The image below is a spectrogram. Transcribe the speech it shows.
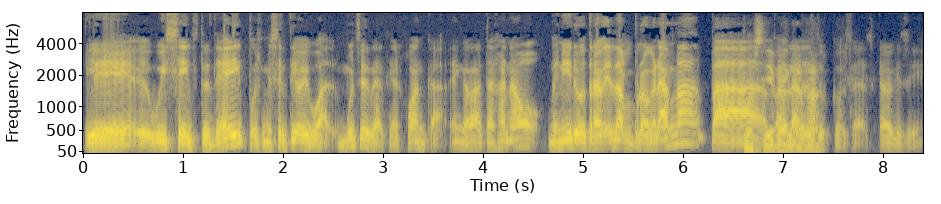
y le we save the day, pues me he sentido igual. Muchas gracias, Juanca. Venga, va, te has ganado venir otra vez a un programa para pues hablar de tus cosas, claro que sí.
